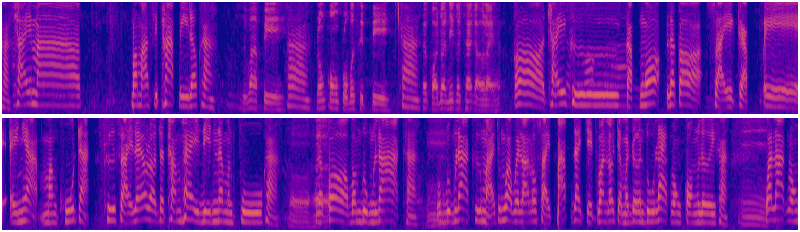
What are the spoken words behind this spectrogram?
ค่ะ ใช้มาประมาณสิบห้าปีแล้วค่ะ สิบห้าปีค่ะลองกองปลูกมาสิบปีค่ะ แล้วก่อนหน้านี้ก็ใช้กับอะไรฮะก็ใช้คือกับเงาะแล้วก็ใส่กับเออไอเนี่ยมังคุดอะ คือใส่แล้วเราจะทำให้ดินนะมันฟูค่ะ อ๋อฮะ แล้วก็บำรุงรากค่ะอืม บำรุงรากคือหมายถึงว่าเวลาเราใส่ปั๊บได้เจ็ดวันเราจะมาเดินดูรากรองกองเลยค่ะ อืมว่ารากรอง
